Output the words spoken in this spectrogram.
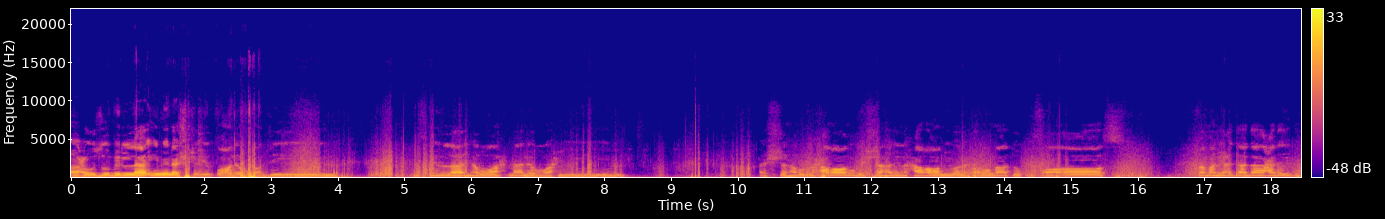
أعوذ بالله من الشيطان الرجيم. بسم الله الرحمن الرحيم. الشهر الحرام بالشهر الحرام والحرمات قصاص. فمن اعتدى عليكم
